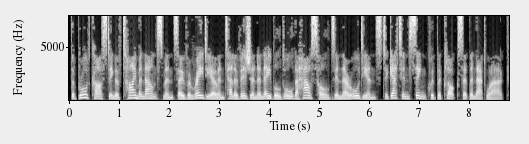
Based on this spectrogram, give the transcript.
The broadcasting of time announcements over radio and television enabled all the households in their audience to get in sync with the clocks at the network.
